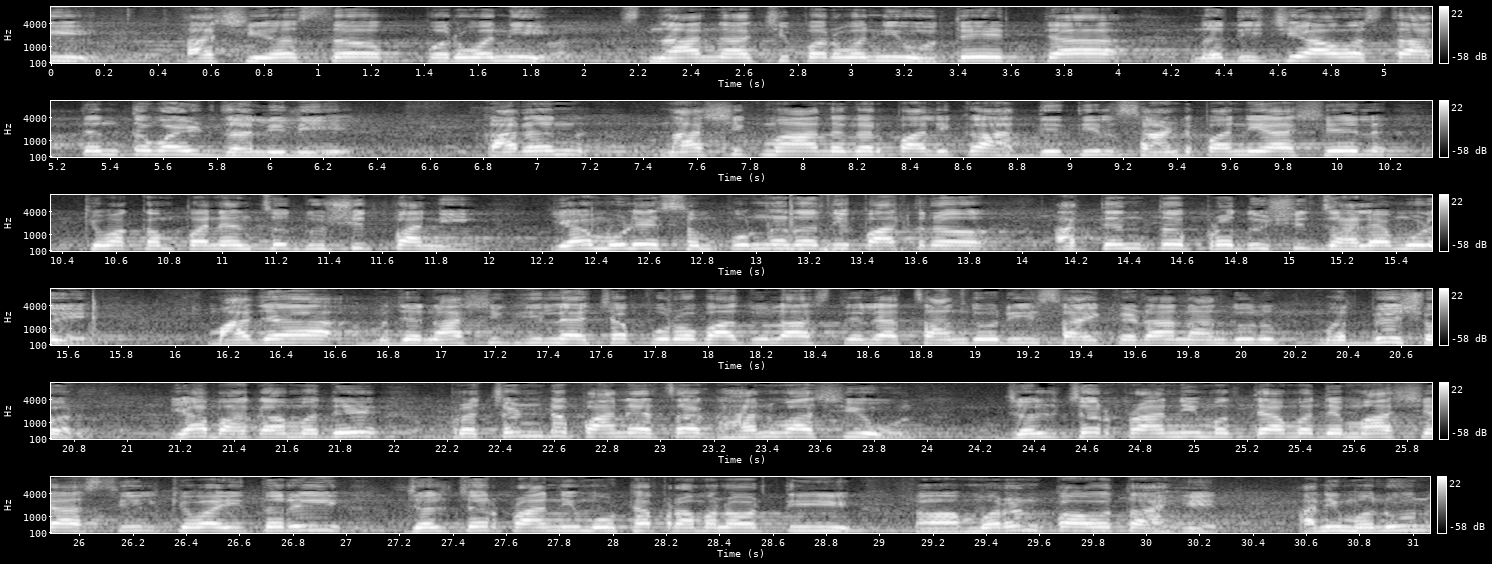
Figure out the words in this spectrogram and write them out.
हा सिंहस्थ पर्वणी स्नानाची पर्वणी होते त्या नदीची अवस्था अत्यंत वाईट झालेली आहे. कारण नाशिक महानगरपालिका हद्दीतील सांडपाणी असेल किंवा कंपन्यांचं दूषित पाणी यामुळे संपूर्ण नदीपात्र अत्यंत प्रदूषित झाल्यामुळे माझ्या म्हणजे नाशिक जिल्ह्याच्या पूर्व बाजूला असलेल्या चांदोरी सायखेडा नांदूर मधमेश्वर या भागामध्ये प्रचंड पाण्याचा घाणवास येऊन जलचर प्राणी मग त्यामध्ये मासे असतील किंवा इतरही जलचर प्राणी मोठ्या प्रमाणावरती मरण पावत आहेत. आणि म्हणून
